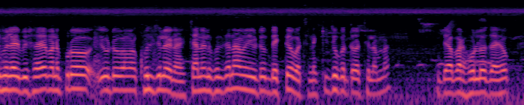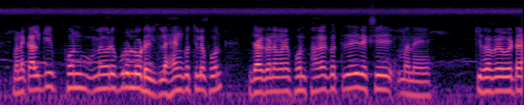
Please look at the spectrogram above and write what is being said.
ইমেলের বিষয়ে মানে পুরো ইউটিউব আমার খুলছিলই না। চ্যানেল খুলছে না, আমি ইউটিউব দেখতেও পাচ্ছি না, কিছু করতে পারছিলাম না। যে আবার হলো, যাই হোক। মানে কালকে ফোন মেমোরি পুরো লোড হয়ে গেছিল হ্যাং করছিল ফোন যার কারণে মানে ফোন ফাঁকা করতে যাই দেখছি মানে কীভাবে ওটা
